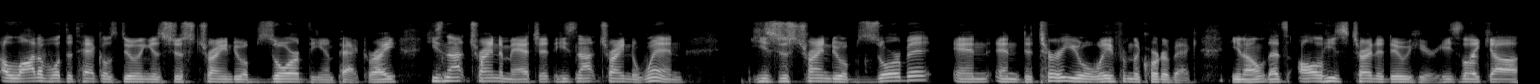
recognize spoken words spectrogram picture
a lot of what the tackle's doing is just trying to absorb the impact, right? He's not trying to match it. He's not trying to win. He's just trying to absorb it and and deter you away from the quarterback. You know, that's all he's trying to do here. He's like uh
